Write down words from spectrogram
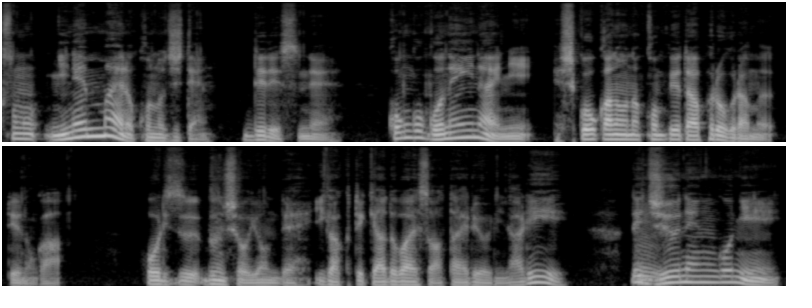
その2年前のこの時点でですね、今後5年以内に思考可能なコンピュータープログラムっていうのが、法律文書を読んで医学的アドバイスを与えるようになり、で、うん10年後に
